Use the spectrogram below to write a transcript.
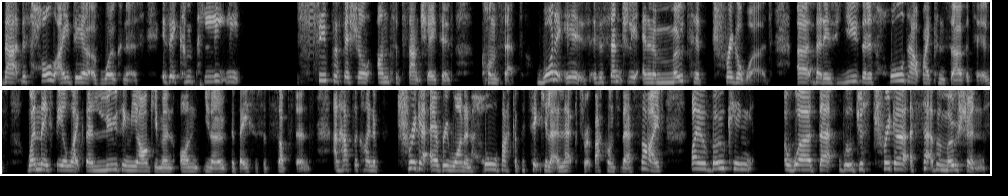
that this whole idea of wokeness is a completely superficial, unsubstantiated concept what it is is essentially an emotive trigger word uh, that is used that is hauled out by conservatives when they feel like they're losing the argument on you know the basis of substance and have to kind of trigger everyone and haul back a particular electorate back onto their side by evoking a word that will just trigger a set of emotions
